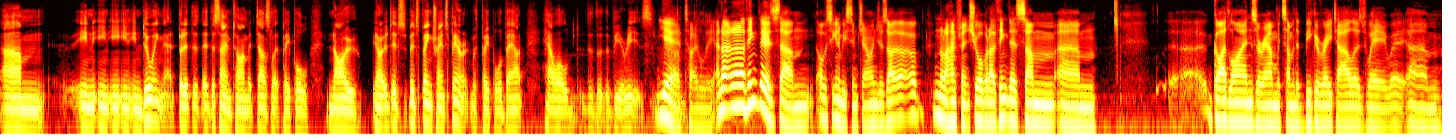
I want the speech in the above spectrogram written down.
Um, in, in, in, in doing that, but at the, at the same time, it does let people know. You know, it, it's it's being transparent with people about how old the, the, the beer is. Yeah, Um, totally. And I, and I think there's um, obviously going to be some challenges. I, I'm not 100% sure, but I think there's some um, guidelines around with some of the bigger retailers where, where um,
